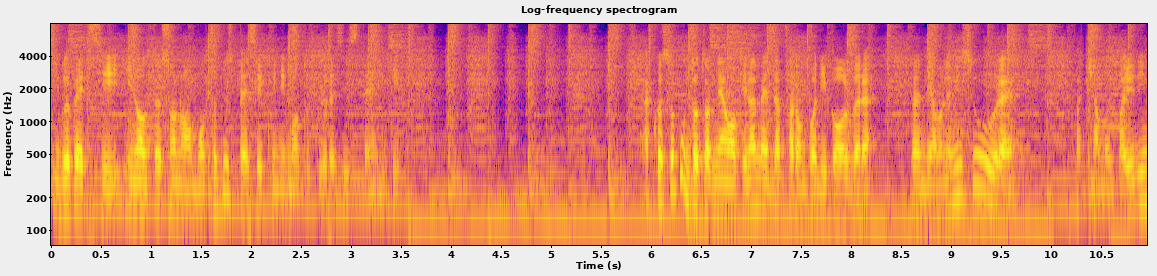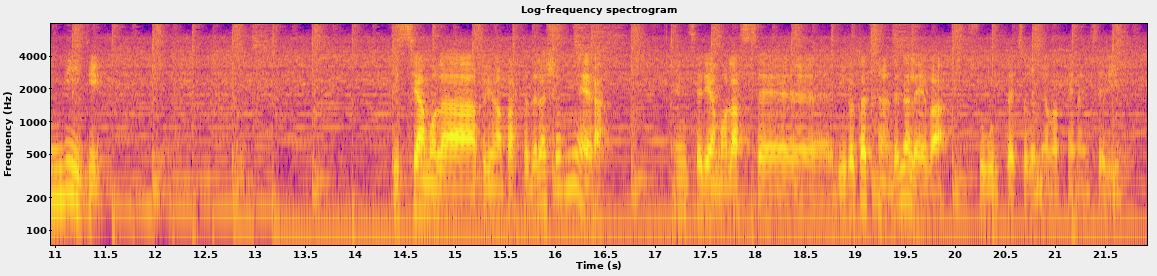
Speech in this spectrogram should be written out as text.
I due pezzi inoltre sono molto più spessi e quindi molto più resistenti. A questo punto torniamo finalmente a fare un po' di polvere. Prendiamo le misure, facciamo un paio di inviti fissiamo la prima parte della cerniera e inseriamo l'asse di rotazione della leva sul pezzo che abbiamo appena inserito.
